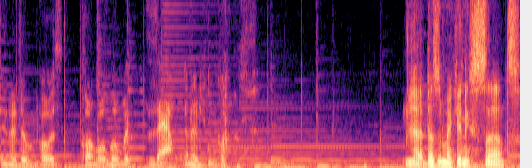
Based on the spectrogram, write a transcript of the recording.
in a different pose. Climb up a little bit, zap in a different post. yeah, it doesn't make any sense.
